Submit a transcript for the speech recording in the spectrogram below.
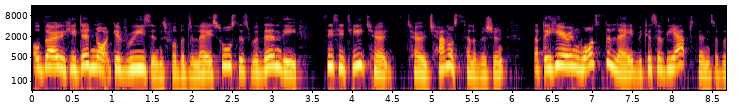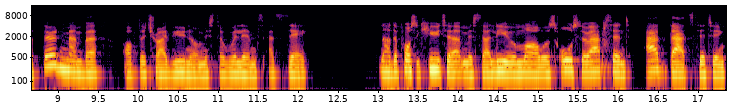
Although he did not give reasons for the delay, sources within the CCT told Channels Television that the hearing was delayed because of the absence of the third member of the tribunal, Mr. Williams Adze. Now, the prosecutor, Mr. Leo Ma, was also absent at that sitting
